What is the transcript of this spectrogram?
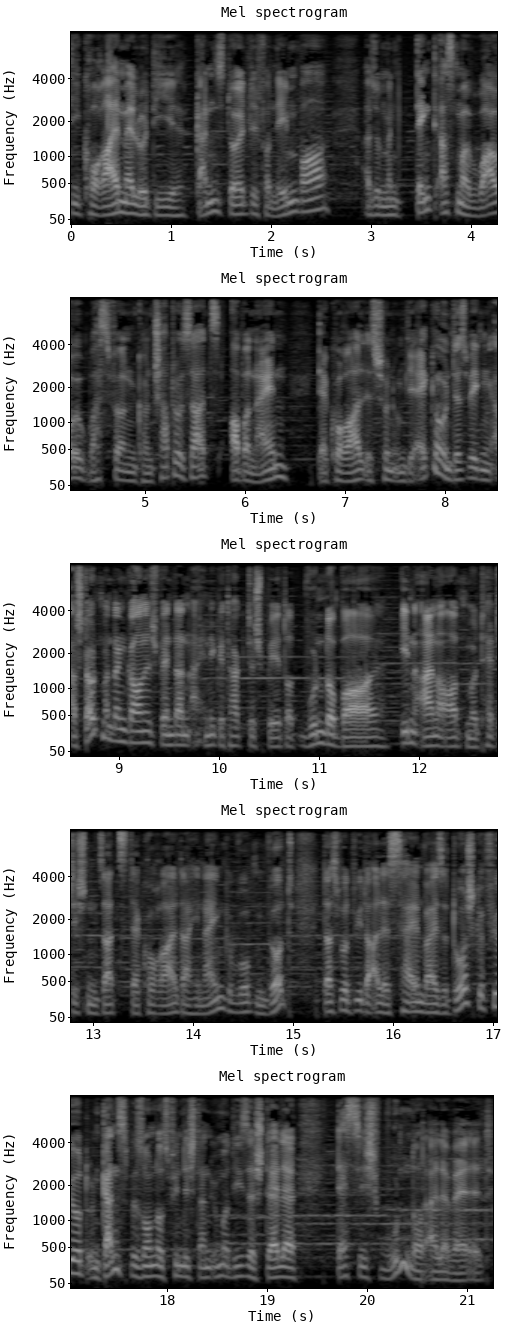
die Choralmelodie ganz deutlich vernehmbar. Also man denkt erstmal, wow, was für ein Concerto-Satz, aber nein, der Choral ist schon um die Ecke und deswegen erstaunt man dann gar nicht, wenn dann einige Takte später wunderbar in einer Art motettischen Satz der Choral da hineingewoben wird. Das wird wieder alles zeilenweise durchgeführt und ganz besonders finde ich dann immer diese Stelle, dass sich wundert alle Welt,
